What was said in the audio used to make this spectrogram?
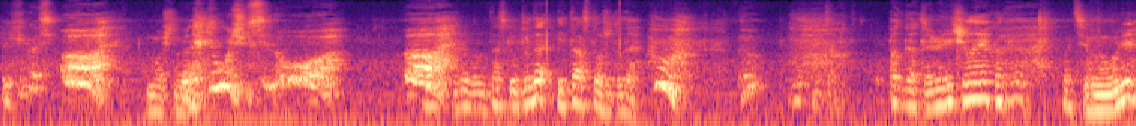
Нифига себе. Мощно, да, Это ты очень сильно. О! А! вытаскиваем туда и таз тоже туда. Подготовили человека, потянули.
